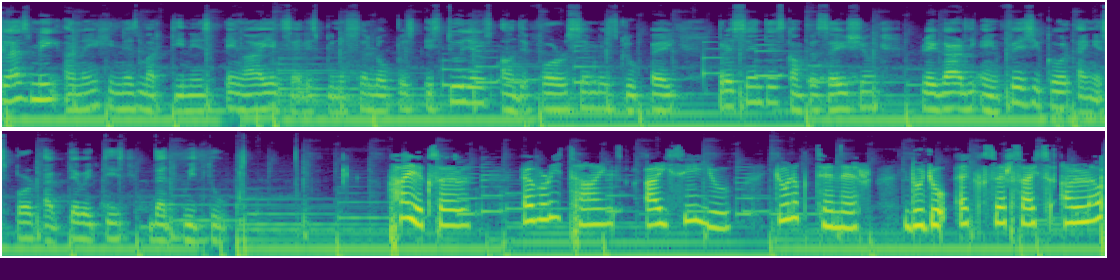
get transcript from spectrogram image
classmate Ana Inés Martinez and I, Axel Espinosa Lopez, students on the fourth semester Group A, presents conversation regarding in physical and sport activities that we do. Hi Axel. Every time I see you, you look thinner. Do you exercise a lot?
